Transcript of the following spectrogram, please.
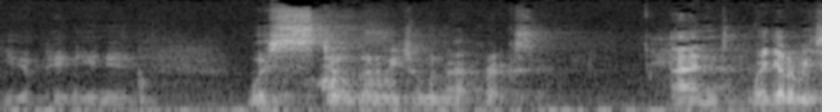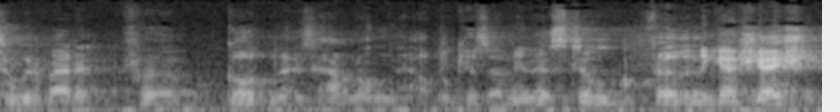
the European Union, we're still going to be talking about Brexit. And we're going to be talking about it for God knows how long now, because, I mean, there's still further negotiation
